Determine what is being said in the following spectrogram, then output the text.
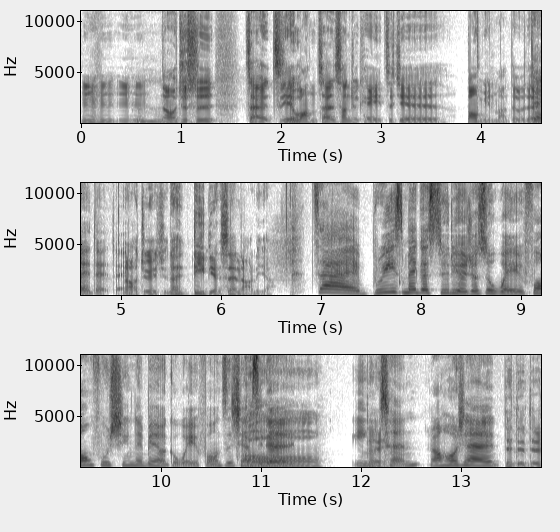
嗯哼嗯哼，然后就是在直接网站上就可以直接报名嘛，对不对？对对对然后就可以去。那地点是在哪里啊？在 Breeze Mega Studio 就是微风复兴那边有个微风，之前是个哦，影城，然后现在对对对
